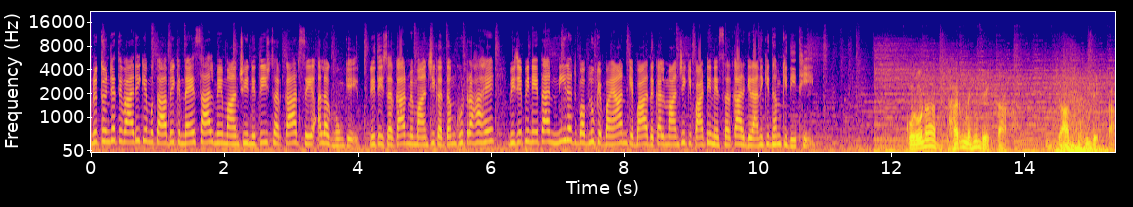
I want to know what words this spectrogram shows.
मृत्युंजय तिवारी के मुताबिक नए साल में मांझी नीतीश सरकार से अलग होंगे। नीतीश सरकार में मांझी का दम घुट रहा है। बीजेपी नेता नीरज बबलू के बयान के बाद कल मांझी की पार्टी ने सरकार गिराने की धमकी दी थी। कोरोना धर्म नहीं देखता, जात नहीं देखता,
